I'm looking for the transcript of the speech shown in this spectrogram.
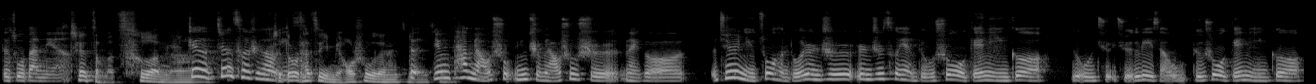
得做半年。这怎么测呢？这个这个测试很有意思，这都是他自己描述的，你怎么对，因为他描述，你只描述是那个，其实你做很多认知认知测验，比如说我给你一个，我举举个例子啊，我比如说我给你一个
